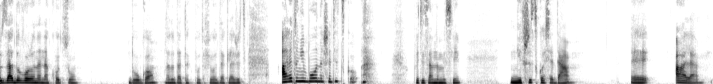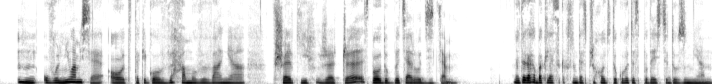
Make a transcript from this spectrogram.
zadowolone na kocu długo, na dodatek potrafiło tak leżeć, ale to nie było nasze dziecko. Wiecie sam na myśli? Nie wszystko się da, y, ale mm, uwolniłam się od takiego wyhamowywania wszelkich rzeczy z powodu bycia rodzicem. No i taka chyba klasyka, którym teraz przychodzi do głowy, to jest podejście do zmian.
